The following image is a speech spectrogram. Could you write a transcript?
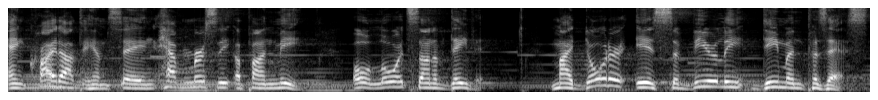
and cried out to him, saying, Have mercy upon me, O Lord, son of David. My daughter is severely demon possessed.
